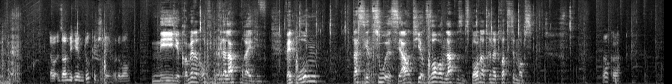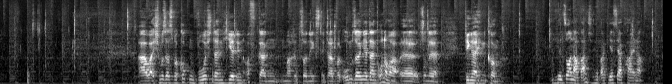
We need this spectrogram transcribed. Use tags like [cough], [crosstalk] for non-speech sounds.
Aber sollen wir hier im Dunkeln stehen oder warum? Nee, hier kommen ja dann auch wieder, Lampen rein. Wenn oben das hier zu ist, ja, und hier im Vorraum Lampen sind, spawnen da drinnen trotzdem Mobs. Okay. Aber ich muss erstmal gucken, wo ich dann hier den Aufgang mache zur nächsten Etage, weil oben sollen ja dann auch nochmal äh, so eine Dinger hinkommen. Hier so an der Wand, aber hier ist ja keiner.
